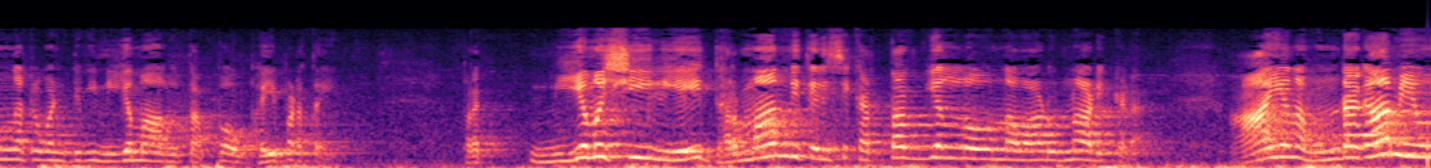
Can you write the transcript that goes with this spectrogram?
ఉన్నటువంటివి నియమాలు తప్పవు భయపడతాయి. ప్ర నియమశీలి అయి ధర్మాన్ని తెలిసి కర్తవ్యంలో ఉన్నవాడు ఉన్నాడు ఇక్కడ ఆయన ఉండగా మేము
